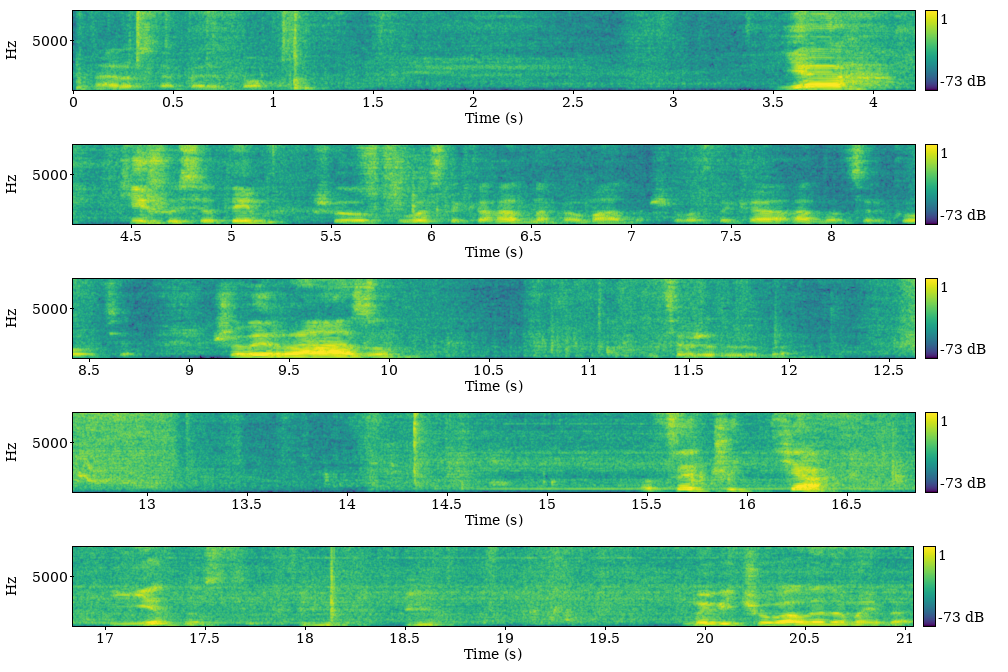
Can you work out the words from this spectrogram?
Вона росте перед Богом. Я тішуся тим, що у вас така гарна громада, що у вас така гарна церковця, що ви разом. І Це вже дуже багато. Оце чуття єдності ми відчували на Майдані,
